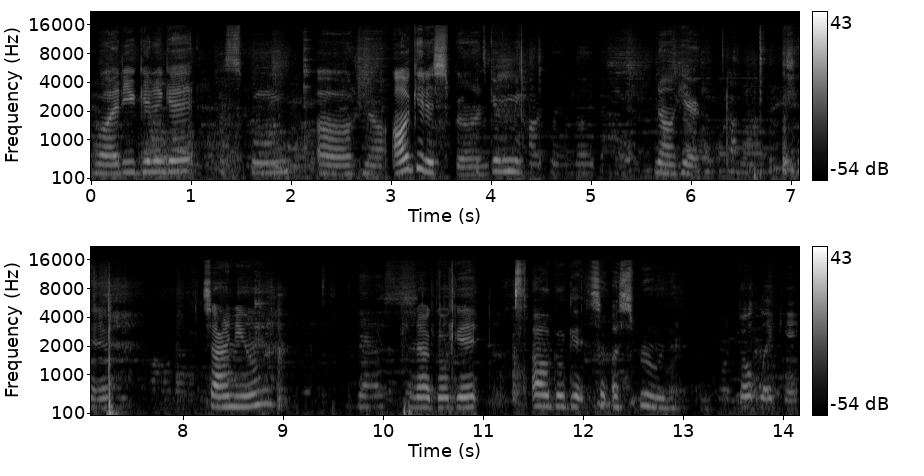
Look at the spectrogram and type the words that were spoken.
What are you gonna get? A spoon. Oh no, I'll get a spoon. It's giving me heartburn really bad. No, here. Okay. It's on you. Yes. Now go get. I'll go get some, a spoon. Don't lick it.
